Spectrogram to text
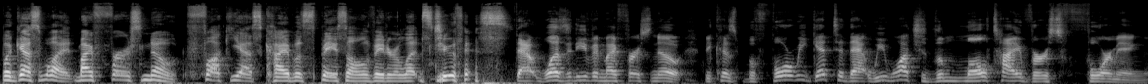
But guess what? My first note. Fuck yes, Kaiba's space elevator. Let's do this. That wasn't even my first note because before we get to that, we watch the multiverse forming.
